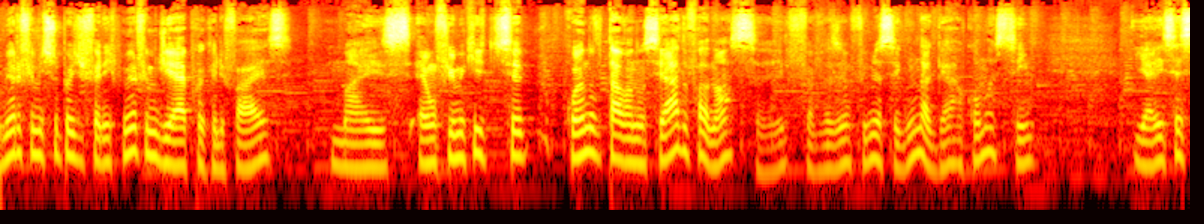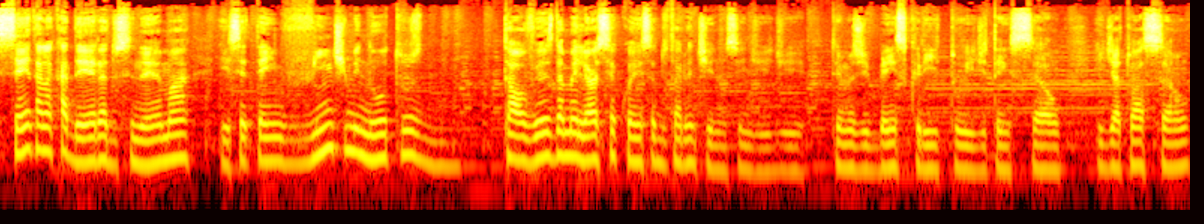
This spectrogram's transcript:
Primeiro filme super diferente, primeiro filme de época que ele faz, mas é um filme que você, quando estava anunciado, fala, nossa, ele vai fazer um filme da Segunda Guerra, como assim? E aí você senta na cadeira do cinema e você tem 20 minutos, talvez, da melhor sequência do Tarantino, assim, de, de em termos de bem escrito e de tensão e de atuação,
